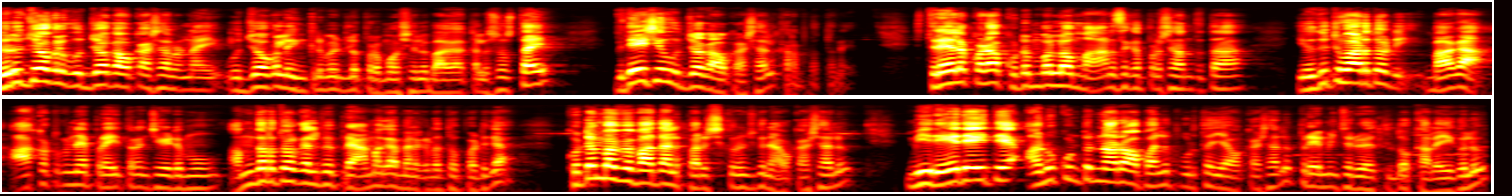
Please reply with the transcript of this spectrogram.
నిరుద్యోగులకు ఉద్యోగ అవకాశాలు ఉన్నాయి. ఉద్యోగులు ఇంక్రిమెంట్లు ప్రమోషన్లు బాగా కలిసి వస్తాయి. విదేశీ ఉద్యోగ అవకాశాలు కనపడుతున్నాయి. స్త్రీలకు కూడా కుటుంబంలో మానసిక ప్రశాంతత ఎదుటివారితోటి బాగా ఆకట్టుకునే ప్రయత్నం చేయడము అందరితో కలిపి ప్రేమగా మెలగడంతో పాటుగా కుటుంబ వివాదాలు పరిష్కరించుకునే అవకాశాలు మీరు ఏదైతే అనుకుంటున్నారో ఆ పనులు పూర్తయ్యే అవకాశాలు ప్రేమించిన వ్యక్తులతో కలయికలు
